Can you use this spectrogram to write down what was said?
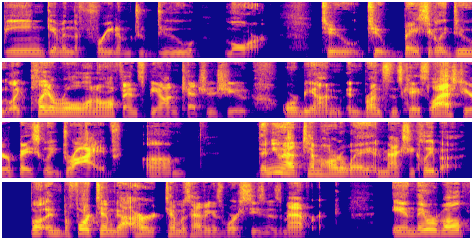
being given the freedom to do more. To to basically do like play a role on offense beyond catch and shoot or beyond in Brunson's case last year, basically drive. Um then you have Tim Hardaway and Maxi Kleber. But and before Tim got hurt, Tim was having his worst season as a Maverick. And they were both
